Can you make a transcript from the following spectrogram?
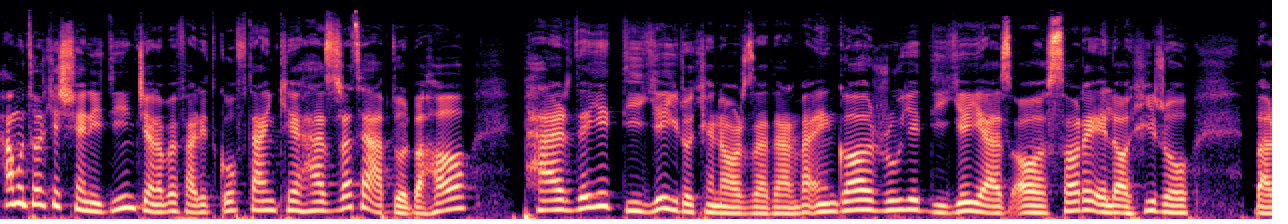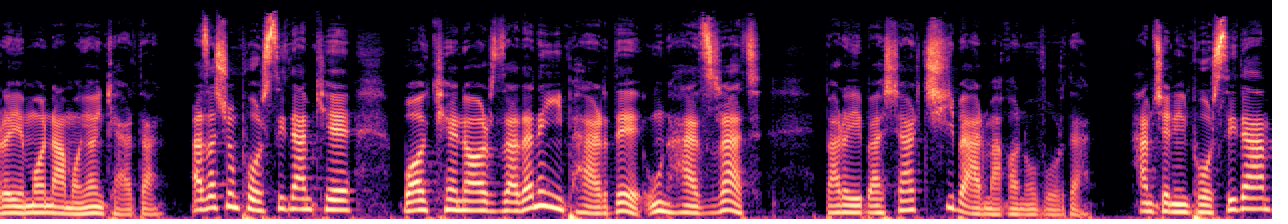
همونطور که شنیدین جناب فرید گفتن که حضرت عبدالبها پرده دیگه ای رو کنار زدن و انگار روی دیگه ای از آثار الهی رو برای ما نمایان کردن. ازشون پرسیدم که با کنار زدن این پرده اون حضرت برای بشر چی برمغان آوردن؟ همچنین پرسیدم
